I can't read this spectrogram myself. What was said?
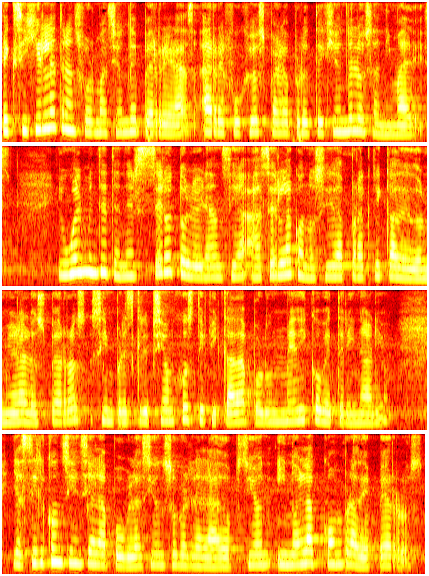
Exigir la transformación de perreras a refugios para protección de los animales. Igualmente tener cero tolerancia a hacer la conocida práctica de dormir a los perros sin prescripción justificada por un médico veterinario y hacer conciencia a la población sobre la adopción y no la compra de perros.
